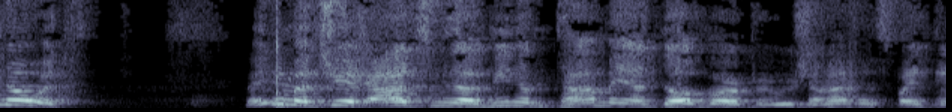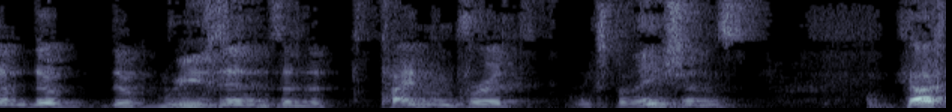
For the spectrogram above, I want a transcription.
know it. I'm not going to explain to them the, the reasons and the time for it, explanations. What?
